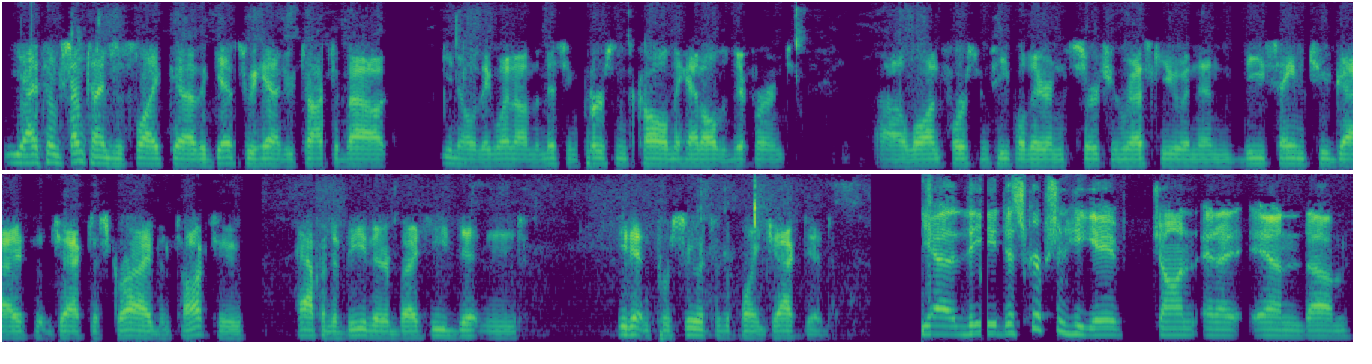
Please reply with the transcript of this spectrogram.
Yeah, I think sometimes it's like uh, the guests we had who talked about, you know, they went on the missing persons call and they had all the different uh, law enforcement people there in search and rescue, and then these same two guys that Jack described and talked to happened to be there, but he didn't. He didn't pursue it to the point Jack did. Yeah, the description he gave John and I- and um,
